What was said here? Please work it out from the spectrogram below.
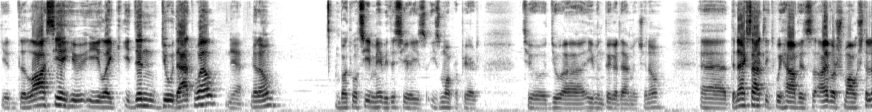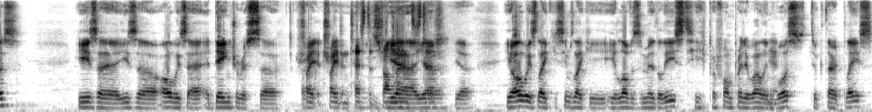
the last year he, he like he didn't do that well, Yeah. you know. But we'll see. Maybe this year he's he's more prepared to do uh, even bigger damage. You know. Uh, the next athlete we have is Aivars Smaukstelis. He's uh, he's uh, always a, a dangerous. Uh, Tried, tried and tested strongman. yeah, yeah, yeah. He always like he seems like he, he loves the Middle East. He performed pretty well in Yeah. WUS, took third place.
